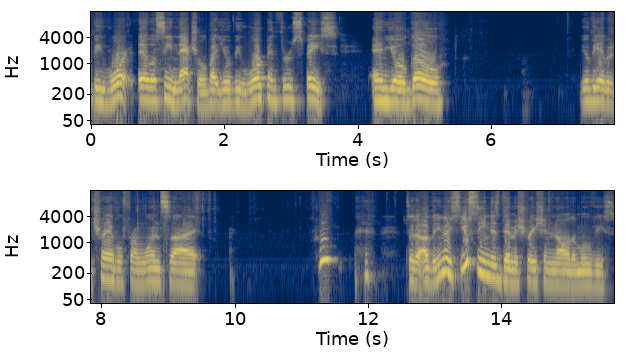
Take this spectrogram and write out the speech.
be warp it will seem natural, but you'll be warping through space and you'll go you'll be able to travel from one side to the other. You know, you've seen this demonstration in all the movies.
